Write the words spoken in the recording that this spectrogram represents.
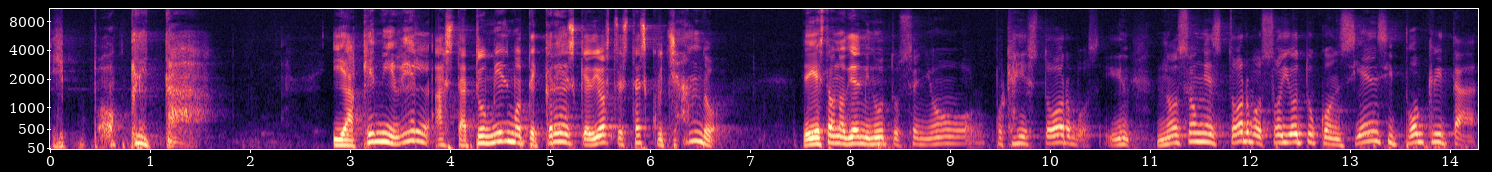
hipócrita. ¿Y a qué nivel hasta tú mismo te crees que Dios te está escuchando? Y ahí está unos 10 minutos, Señor, porque hay estorbos. Y no son estorbos, soy yo tu conciencia hipócrita.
